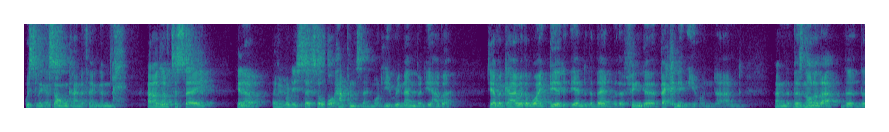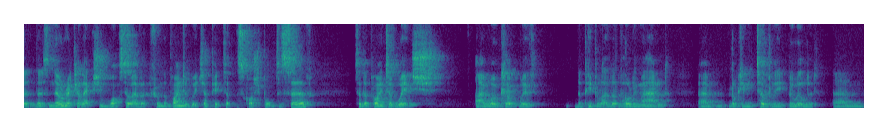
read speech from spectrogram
whistling a song kind of thing. And, and I'd love to say, you know, everybody said, so what happens then? What do you remember? Do you have a, you have a guy with a white beard at the end of the bed with a finger beckoning you? And, and and there's none of that. The, the, there's no recollection whatsoever from the point at which I picked up the squash ball to serve to the point at which I woke up with the people I love holding my hand, um, looking totally bewildered. Um,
